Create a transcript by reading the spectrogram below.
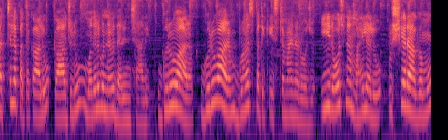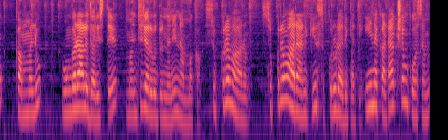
పచ్చల పథకాలు గాజులు మొదలుగున్నవి ధరించాలి. గురువారం గురువారం బృహస్పతికి ఇష్టమైన రోజు. ఈ రోజున మహిళలు పుష్యరాగము కమ్మలు ఉంగరాలు ధరిస్తే మంచి జరుగుతుందని నమ్మకం. శుక్రవారం శుక్రవారానికి శుక్రుడు అధిపతి. ఈయన కటాక్షం కోసం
